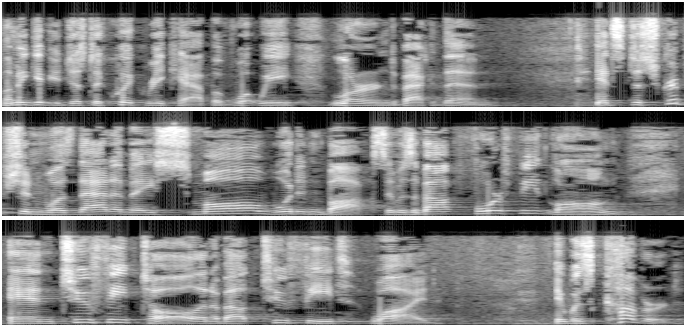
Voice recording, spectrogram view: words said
Let me give you just a quick recap of what we learned back then. Its description was that of a small wooden box. It was about four feet long and two feet tall and about two feet wide. It was covered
